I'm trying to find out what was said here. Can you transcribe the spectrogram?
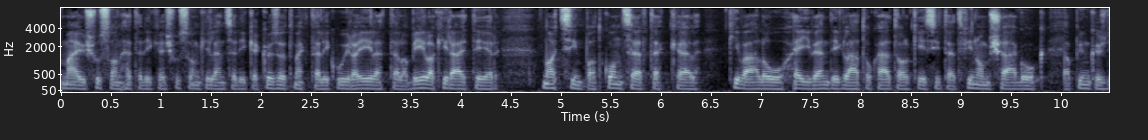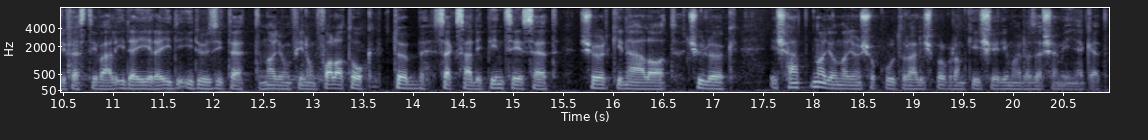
május 27 és 29-e között megtelik újra élettel a Béla királytér, nagy színpad koncertekkel, kiváló helyi vendéglátók által készített finomságok, a Pünkösdi Fesztivál idejére id- időzített nagyon finom falatok, több szexádi pincészet, sörkínálat, csülök, és hát nagyon-nagyon sok kulturális program kíséri majd az eseményeket.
